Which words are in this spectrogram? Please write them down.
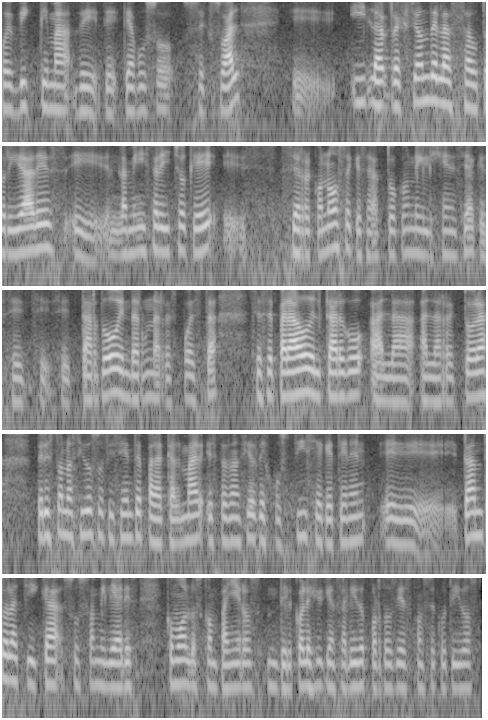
fue víctima de abuso sexual. Eh, y la reacción de las autoridades, eh, la ministra ha dicho que eh, se reconoce que se actuó con negligencia, que se, tardó en dar una respuesta, se ha separado del cargo a la, a la, rectora, pero esto no ha sido suficiente para calmar estas ansias de justicia que tienen tanto la chica, sus familiares, como los compañeros del colegio que han salido por dos días consecutivos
